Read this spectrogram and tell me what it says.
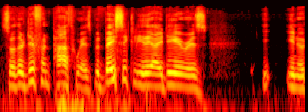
so there are different pathways but basically the idea is you know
